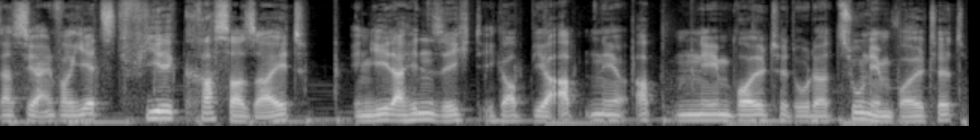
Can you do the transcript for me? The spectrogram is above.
dass ihr einfach jetzt viel krasser seid in jeder Hinsicht, egal ob ihr abne abnehmen wolltet oder zunehmen wolltet.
